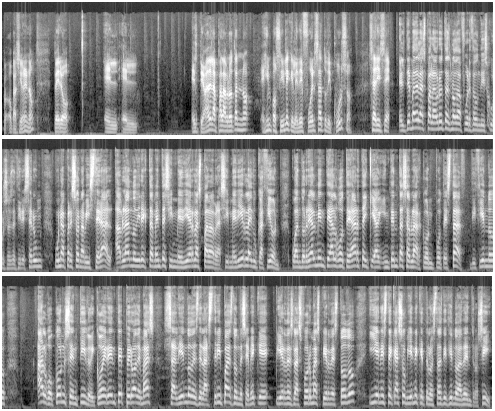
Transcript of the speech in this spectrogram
ocasiones, ¿no? Pero el, el, el tema de las palabrotas no. Es imposible que le dé fuerza a tu discurso. O sea, dice. El tema de las palabrotas no da fuerza a un discurso, es decir, es ser un- una persona visceral, hablando directamente sin mediar las palabras, sin medir la educación, cuando realmente algo te harta y que intentas hablar con potestad, diciendo algo con sentido y coherente, pero además saliendo desde las tripas donde se ve que pierdes las formas, pierdes todo, y en este caso viene que te lo estás diciendo de adentro. Sí,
